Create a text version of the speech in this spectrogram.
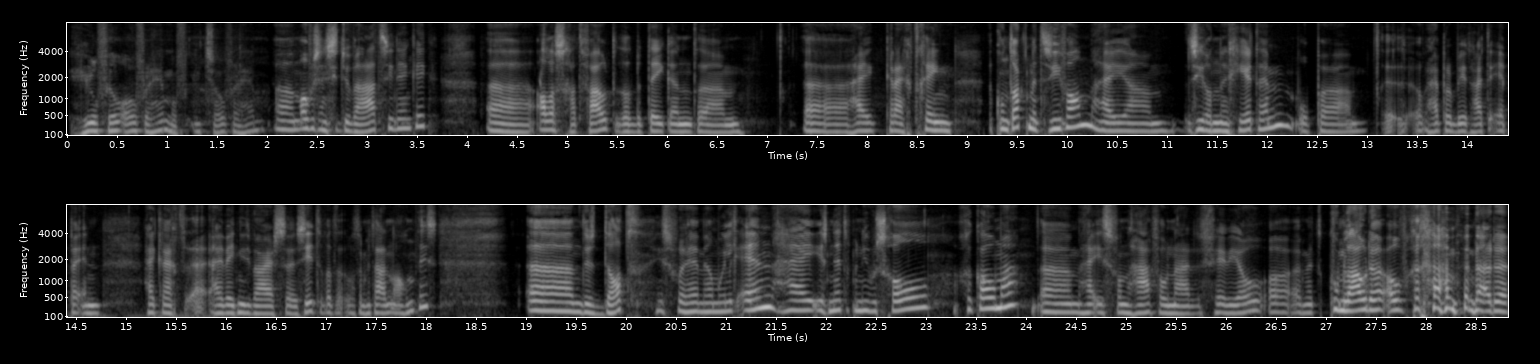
heel veel over hem of iets over hem? Ehm, over zijn situatie, denk ik. Eh, alles gaat fout. Dat betekent, ehm, eh, hij krijgt geen contact met Zivan. Hij, ehm Zivan negeert hem. Op, ehm, eh, hij probeert haar te appen en hij, krijgt, hij weet niet waar ze zit, wat, wat er met haar aan de hand is. Ehm, dus dat is voor hem heel moeilijk. En hij is net op een nieuwe school gekomen. Ehm, hij is van HAVO naar de VWO eh, met cum laude overgegaan. naar de,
